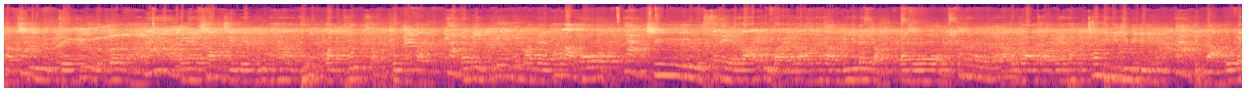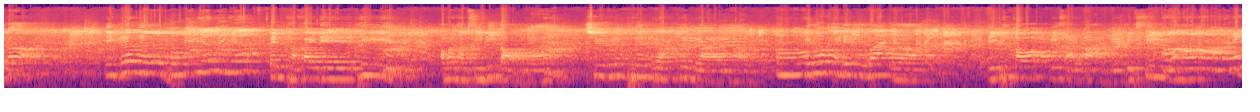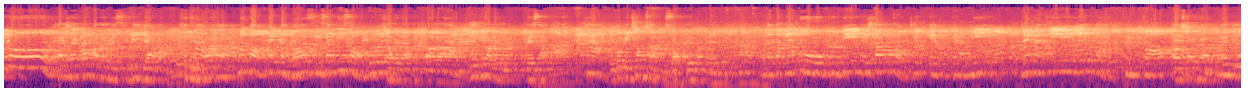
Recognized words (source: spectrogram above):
นะครับชื่อ Devil Lover นะครับออนแอร์ช่อง GMM 25ทุกวันพุธสองทุ่มครับค่ะและมีอีกเรื่องหนึงออนแอร์มกราคมค่ะ ชื่อเสน่ห์ร้ายหรือวายรักนะครับมีเล่นกับแตงโมโอ้โห นะครับมกราจะออนแอร์ทางช่อง PPTV ค่ะ ติดตามดูแล้วก็ อีกเรื่องหนึ่งโหงานเยอะงานเยอะ เป็นขับไฟเดย์ที่เอามาทำซีรีส์ต่อนะค่ะ ชื่อเรื่องเพื่อนรักเพื่อนร้ายนะครับ อ๋อ ไม่รู้ว่าใครได้ดูบ้างเอ่อมีพี่ก๊อฟมีสาย ป่านมีดิฟซี่อ๋ออ๋อได้ดูใช่ใช่เข้ามาทำเป็นซีรีส์ยาวสนุกมากมาต่อเป็นแบบว่าซีซั่นที่สองด้วยใช่ครับเอ่อเรื่องที่เราในในสาค่ะแล้วก็มีช่องสามสองด้วยมาในเดือนหน้าคแต่รับตอนนี้ดูคุณพี่ในช่องของทีมเอ็มแกรมมี่แม่นะที่เล่นกับคุณก๊อฟเอาใช่ครับได้ดู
